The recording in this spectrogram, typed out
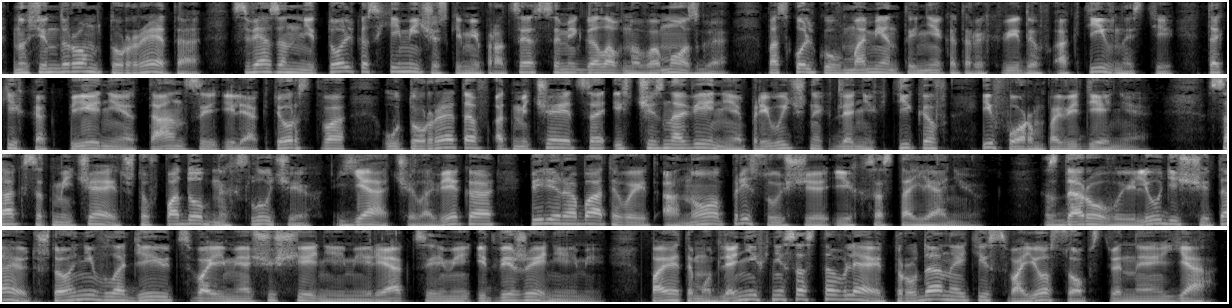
Но синдром Туретта связан не только с химическими процессами головного мозга, поскольку в моменты некоторых видов активности, таких как пение, танцы или актерство, у Туретов отмечается исчезновение привычных для них тиков и форм поведения. Сакс отмечает, что в подобных случаях «я» человека перерабатывает оно, присущее их состоянию. Здоровые люди считают, что они владеют своими ощущениями, реакциями и движениями, поэтому для них не составляет труда найти свое собственное «я».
